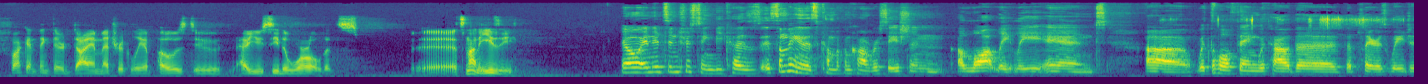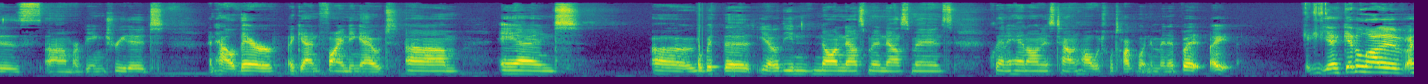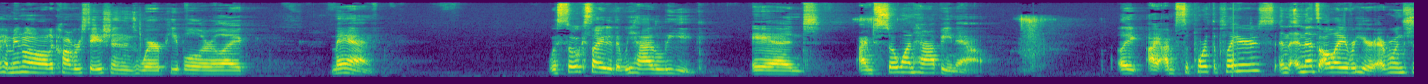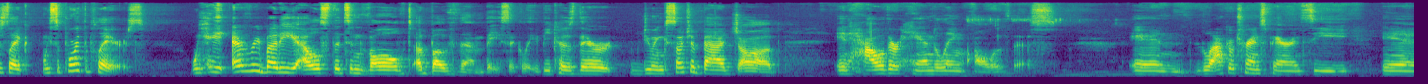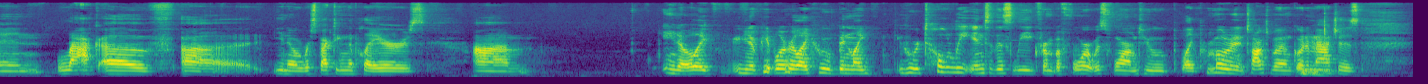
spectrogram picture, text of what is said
fucking think they're diametrically opposed to how you see the world. It's uh, it's not easy. No, and it's interesting because it's something that's come up in conversation a lot lately, and uh, with the whole thing with how the the players' wages um, are being treated, and how they're again finding out, um, and uh, with the you know the non-announcement announcements, Clanachan on his town hall, which we'll talk about in a minute. But I, yeah, get a lot of I'm in a lot of conversations where people are like, "Man, was so excited that we had a league, and I'm so unhappy now." Like I, I support the players, and and that's all I ever hear. Everyone's just like, "We support the players." we hate everybody else that's involved above them basically because they're doing such a bad job in how they're handling all of this and lack of transparency in lack of uh, you know respecting the players um, you know like you know people who are like who've been like who are totally into this league from before it was formed who like promoted it talked about it and go to matches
